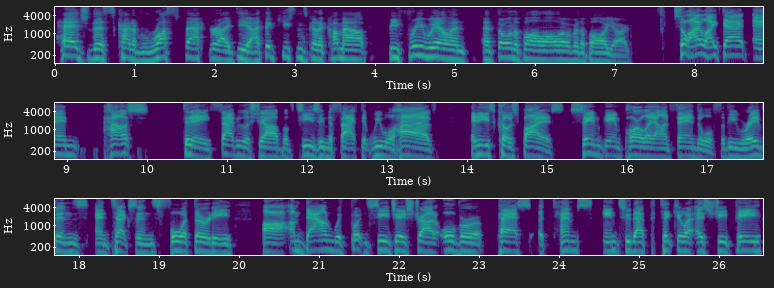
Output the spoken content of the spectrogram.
hedge this kind of rust factor idea. I think Houston's going to come out, be freewheeling, and throwing the ball all over the ball yard. So I like that. And House today, fabulous job of teasing the fact that we will have an East Coast bias. Same game parlay on FanDuel for the Ravens and Texans, 430. Uh, I'm down with putting CJ Stroud over pass attempts into that particular SGP.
